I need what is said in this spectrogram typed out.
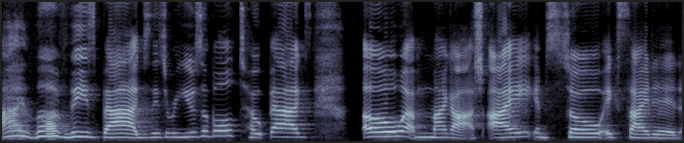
I love these bags. These reusable tote bags. Oh my gosh, I am so excited.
